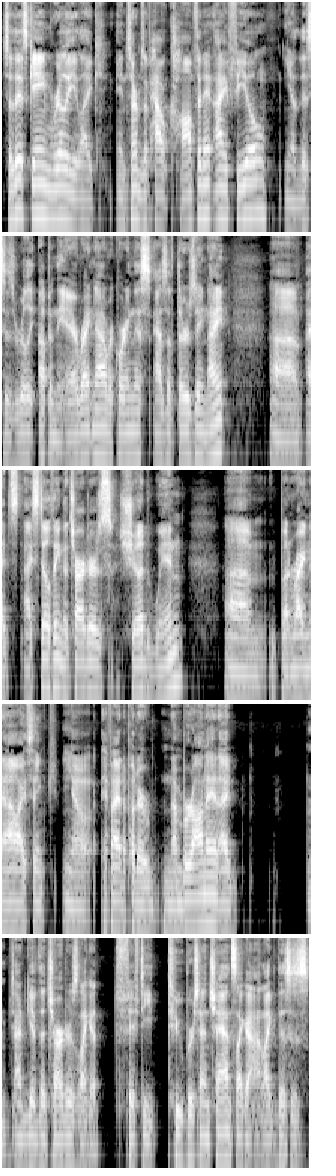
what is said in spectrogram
So this game really, like, in terms of how confident I feel, you know, this is really up in the air right now, recording this as of Thursday night. Um, I, I still think the Chargers should win. Um, but right now, I think you know if I had to put a number on it, I'd I'd give the Chargers like a fifty-two percent chance. Like like this is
